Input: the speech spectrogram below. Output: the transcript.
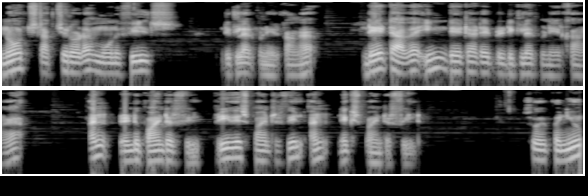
நோட் ஸ்ட்ரக்சரோட மூணு ஃபீல்ட்ஸ் டிக்ளேர் பண்ணியிருக்காங்க. டேட்டாவை இன் டேட்டா டைப்பில் டிக்ளேர் பண்ணியிருக்காங்க. அண்ட் ரெண்டு pointer field previous pointer field and next pointer field so இப்போ நியூ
